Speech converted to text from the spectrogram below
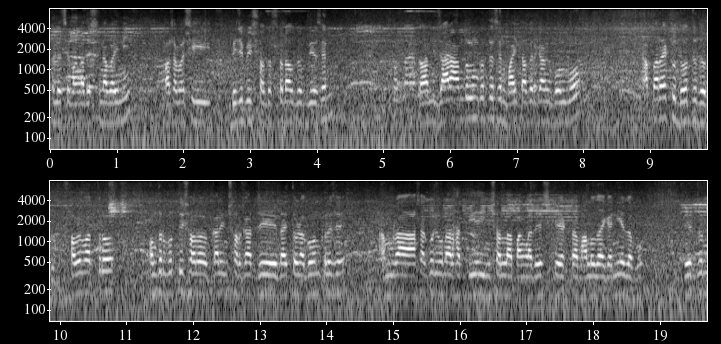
ফেলেছে বাংলাদেশ সেনাবাহিনী। পাশাপাশি বিজেপির সদস্যরাও যোগ দিয়েছেন। তো আমি যারা আন্দোলন করতেছেন ভাই, তাদেরকে আমি বলব, আপনারা একটু ধৈর্য ধরুন। সবেমাত্র অন্তর্বর্তী সরকালীন সরকার যে দায়িত্বটা গ্রহণ করেছে, আমরা আশা করি ওনার হাত দিয়ে ইনশাল্লাহ বাংলাদেশকে একটা ভালো জায়গায় নিয়ে যাব। এর জন্য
